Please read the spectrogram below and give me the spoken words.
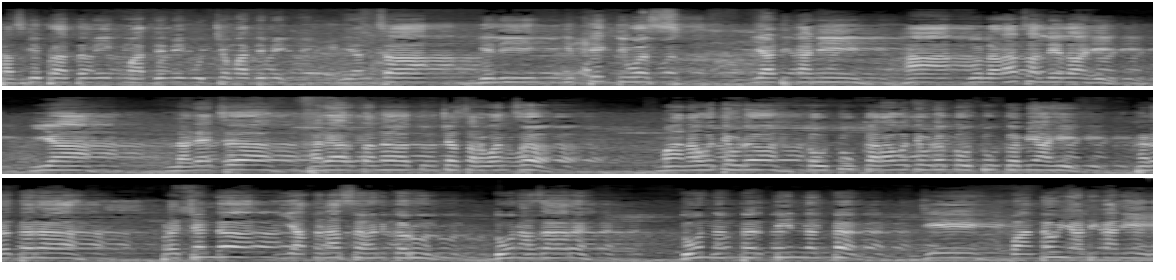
खाजगी प्राथमिक माध्यमिक उच्च माध्यमिक यांचा गेली कित्येक दिवस या ठिकाणी हा जो लढा चाललेला आहे या लढ्याचं खऱ्या अर्थानं तुमच्या सर्वांचं मानावं तेवढं कौतुक करावं तेवढं कौतुक कमी आहे. खरं तर प्रचंड यातना सहन करून दोन हजार दोन नंतर तीन नंतर जे बांधव या ठिकाणी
